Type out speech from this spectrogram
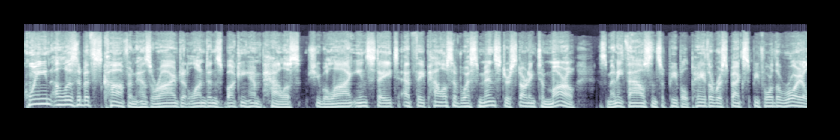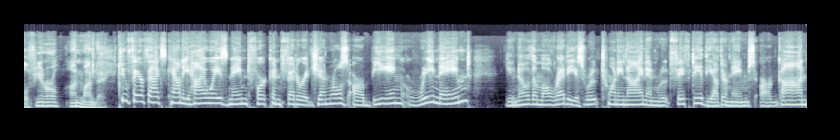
Queen Elizabeth's coffin has arrived at London's Buckingham Palace. She will lie in state at the Palace of Westminster starting tomorrow as many thousands of people pay their respects before the royal funeral on Monday. Two Fairfax County highways named for Confederate generals are being renamed. You know them already as Route 29 and Route 50. The other names are gone.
